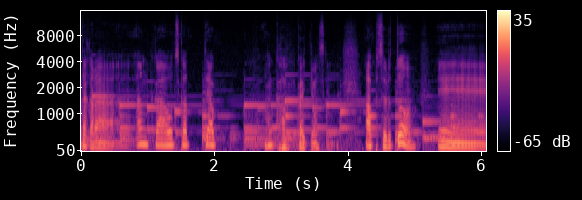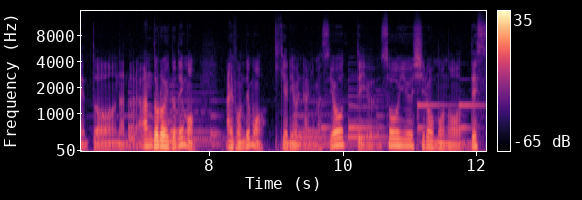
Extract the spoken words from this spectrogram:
だからアンカーを使ってアップアンカー書いてますけど、ね、アップするとえっ、となんだろう Android でも iPhone でも聞けるようになりますよっていう、そういう代物です。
